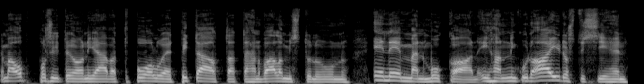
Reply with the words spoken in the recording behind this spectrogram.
nämä oppositioon jäävät puolueet pitää ottaa tähän valmisteluun enemmän mukaan, ihan niin kuin aidosti siihen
